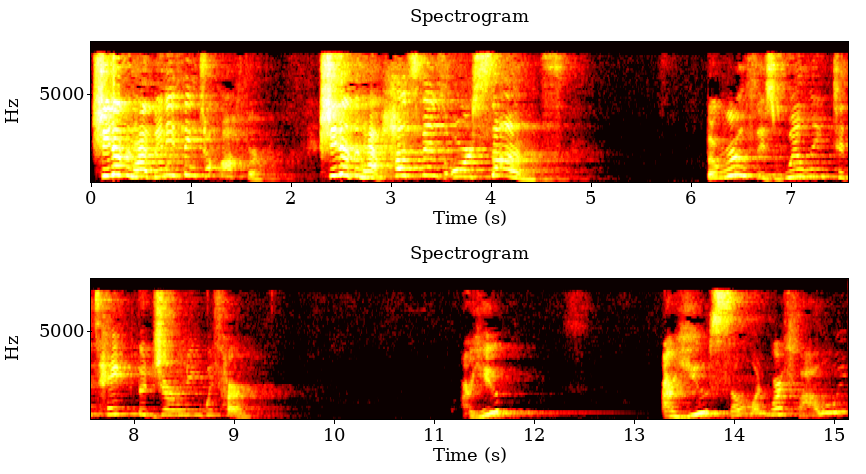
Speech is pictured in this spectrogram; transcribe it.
She doesn't have anything to offer, she doesn't have husbands or sons. But Ruth is willing to take the journey with her. Are you? Are you someone worth following?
